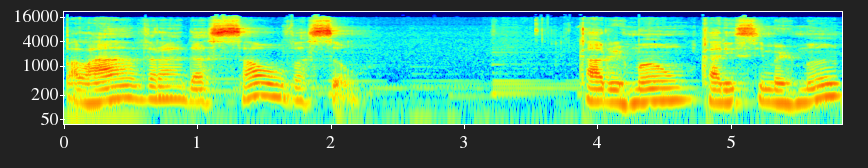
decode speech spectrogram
Palavra da salvação. Caro irmão, caríssima irmã,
